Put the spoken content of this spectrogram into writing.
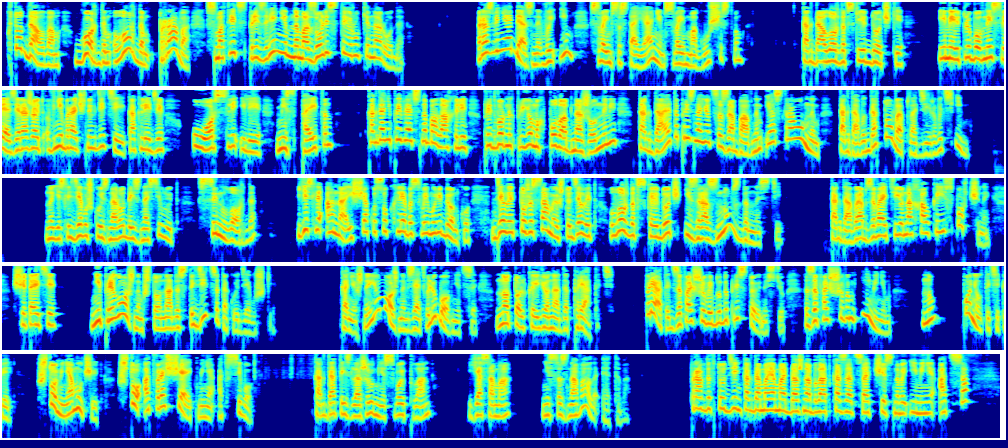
Кто дал вам, гордым лордам, право смотреть с презрением на мозолистые руки народа? Разве не обязаны вы им своим состоянием, своим могуществом? Когда лордовские дочки имеют любовные связи, рожают внебрачных детей, как леди Уорсли или мисс Пейтон, когда они появляются на балах или придворных приемах полуобнаженными, тогда это признается забавным и остроумным, тогда вы готовы аплодировать им. Но если девушку из народа изнасилует сын лорда, если она, ища кусок хлеба своему ребенку, делает то же самое, что делает лордовская дочь из разнузданности, тогда вы обзываете ее нахалкой и испорченной, считаете непреложным, что надо стыдиться такой девушки. Конечно, ее можно взять в любовницы, но только ее надо прятать. Прятать за фальшивой благопристойностью, за фальшивым именем. Ну, понял ты теперь, что меня мучает, что отвращает меня от всего? Когда ты изложил мне свой план, я сама не сознавала этого. Правда, в тот день, когда моя мать должна была отказаться от честного имени отца,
